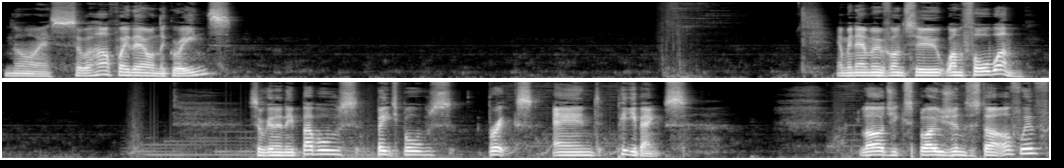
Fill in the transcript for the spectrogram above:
Nice. So we're halfway there on the greens. And we now move on to 141. So we're going to need bubbles, beach balls, bricks and piggy banks. Large explosion to start off with.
